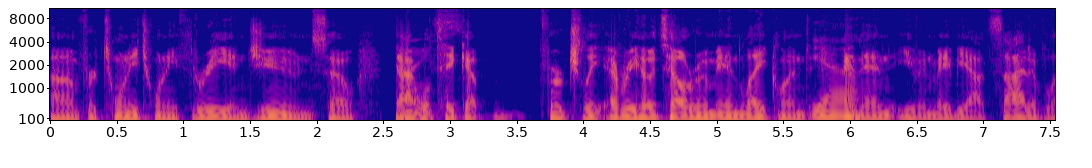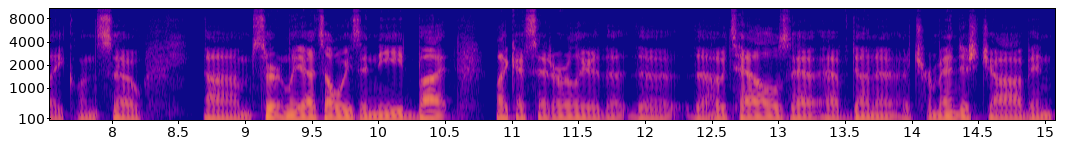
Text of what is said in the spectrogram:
um, for 2023 in June. So that nice. will take up virtually every hotel room in Lakeland yeah. and then even maybe outside of Lakeland. So um, certainly that's always a need. But like I said earlier, the the, the hotels have, have done a, a, tremendous job in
